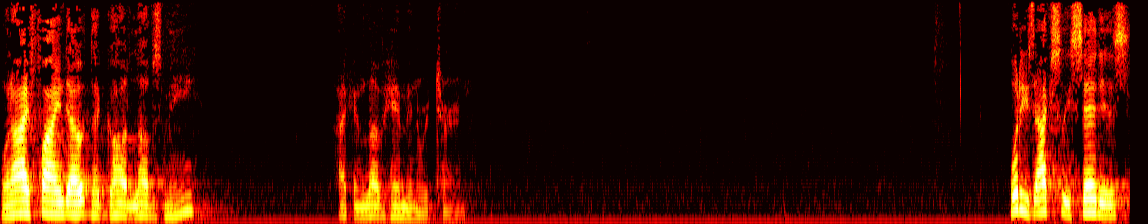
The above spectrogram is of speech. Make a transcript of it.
When I find out that God loves me, I can love him in return. What he's actually said is,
